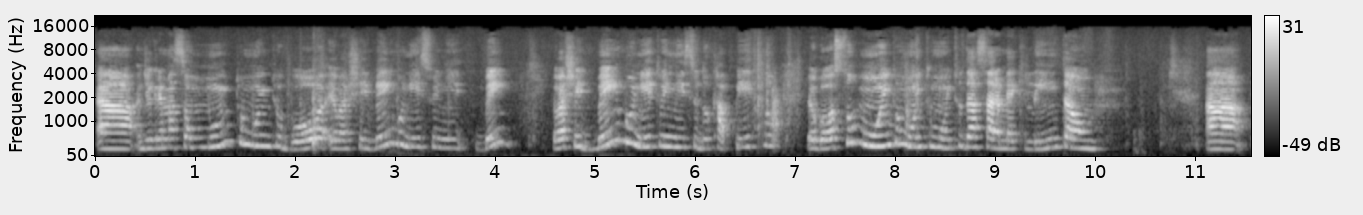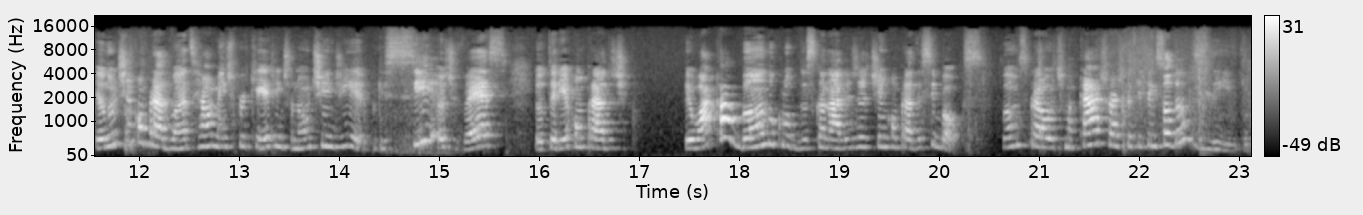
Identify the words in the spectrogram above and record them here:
A diagramação muito, muito boa, eu achei bem bonito, bem eu achei bem bonito o início do capítulo. Eu gosto muito, muito, muito da Sarah McLean, então... Uh, eu não tinha comprado antes realmente porque, gente, eu não tinha dinheiro. Porque se eu tivesse, eu teria comprado, tipo... Eu acabando o Clube dos Canários, já tinha comprado esse box. Vamos para a última caixa. Eu acho que aqui tem só dois livros.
